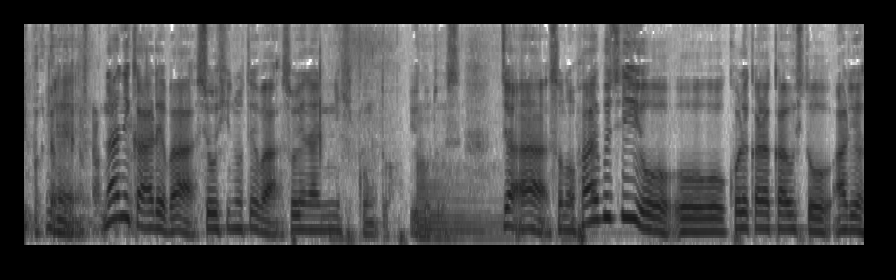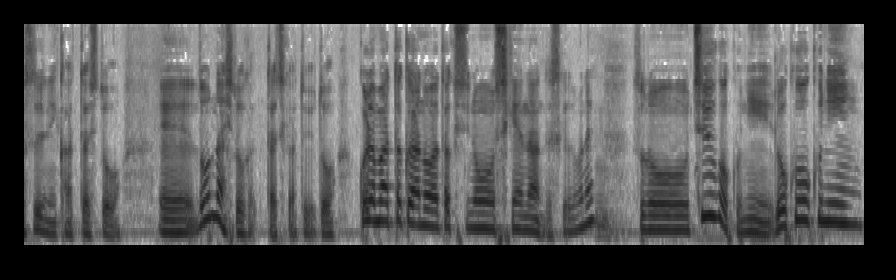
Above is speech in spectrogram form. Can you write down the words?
ー、何かあれば消費の手はそれなりに引っ込むということです。じゃあ、その 5G をこれから買う人、あるいはすでに買った人、えー、どんな人たちかというと、これは全くあの私の試験なんですけどもね、うん、その中国に6億人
